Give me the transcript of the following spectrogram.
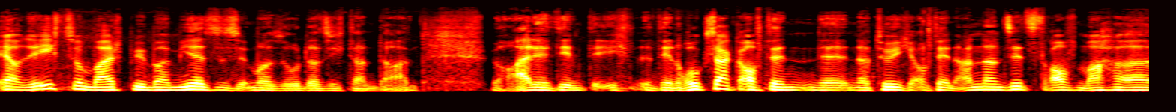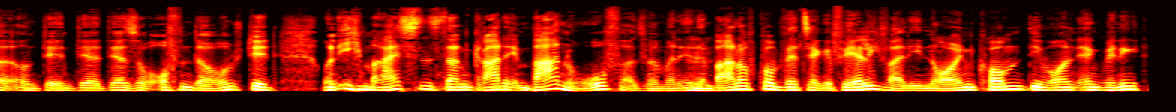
ja, also ich zum Beispiel, bei mir ist es immer so, dass ich dann da, ja, den, den, ich, den Rucksack auf den, den, natürlich auf den anderen Sitz drauf mache und den, der, der so offen da rumsteht. Und ich meistens dann gerade im Bahnhof, also wenn man in Mhm. den Bahnhof kommt, wird's ja gefährlich, weil die Neuen kommen, die wollen irgendwie nicht,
